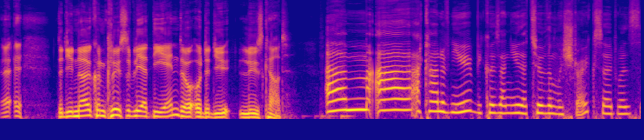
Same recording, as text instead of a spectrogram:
Uh, uh, did you know conclusively at the end, or, or did you lose count? Um, I, I kind of knew because I knew that two of them were strokes, so it was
